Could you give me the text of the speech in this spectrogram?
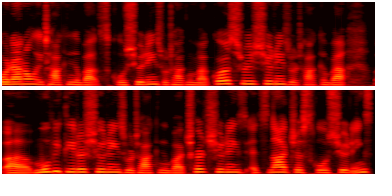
we're not only talking about school shootings, we're talking about grocery shootings, we're talking about uh, movie theater shootings, we're talking about church shootings. It's not just school shootings,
